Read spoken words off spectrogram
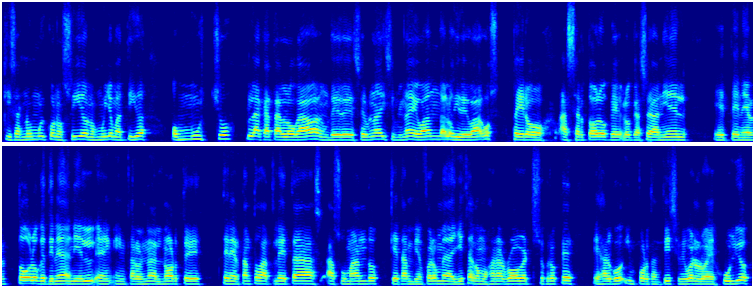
quizás no es muy conocida no es muy llamativa o mucho la catalogaban de, ser una disciplina de vándalos y de vagos, pero hacer todo lo que, lo que hace Daniel, eh, tener todo lo que tiene Daniel en, Carolina del Norte, tener tantos atletas a su mando que también fueron medallistas como Hannah Roberts, yo creo que es algo importantísimo. Y bueno, lo de Julio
